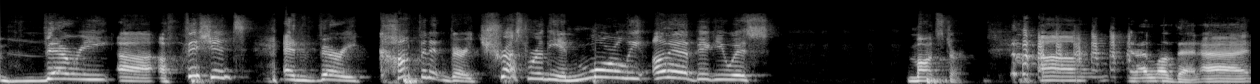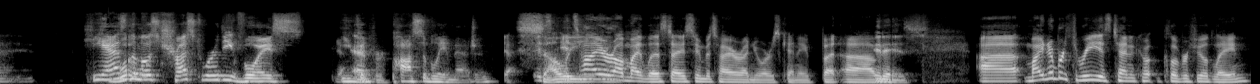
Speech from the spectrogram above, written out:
very uh, efficient and very confident, and very trustworthy, and morally unambiguous monster. um, and I love that. Uh, he has What- the most trustworthy voice you Ever. could possibly imagine. Yeah, it's, it's higher on my list. I assume it's higher on yours, Kenny. But um, it is. Uh, my number three is Ten Clo- Cloverfield Lane.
